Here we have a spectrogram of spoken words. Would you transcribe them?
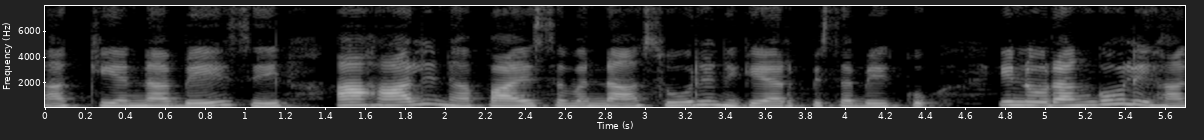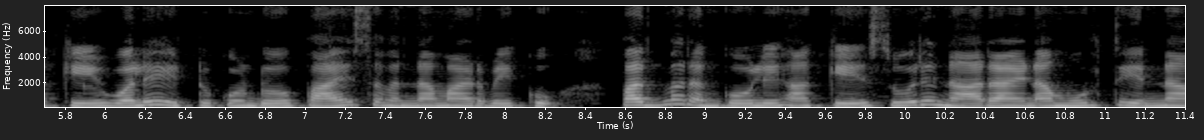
ಅಕ್ಕಿಯನ್ನು ಬೇಯಿಸಿ ಆ ಹಾಲಿನ ಪಾಯಸವನ್ನು ಸೂರ್ಯನಿಗೆ ಅರ್ಪಿಸಬೇಕು. ಇನ್ನು ರಂಗೋಲಿ ಹಾಕಿ ಒಲೆ ಇಟ್ಟುಕೊಂಡು ಪಾಯಸವನ್ನು ಮಾಡಬೇಕು. ಪದ್ಮ ರಂಗೋಲಿ ಹಾಕಿ ಸೂರ್ಯನಾರಾಯಣ ಮೂರ್ತಿಯನ್ನು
